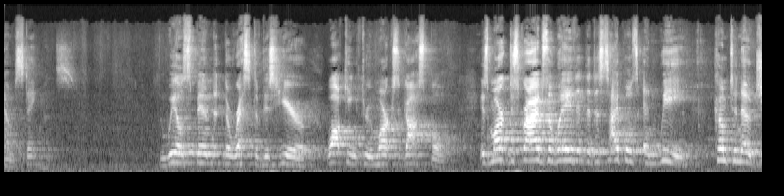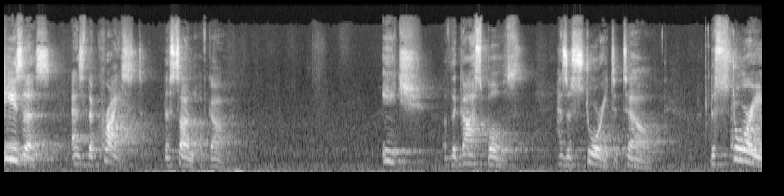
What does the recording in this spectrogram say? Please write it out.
am statements. And we'll spend the rest of this year walking through Mark's gospel as Mark describes the way that the disciples and we come to know Jesus as the Christ, the Son of God. Each of the gospels has a story to tell. The story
